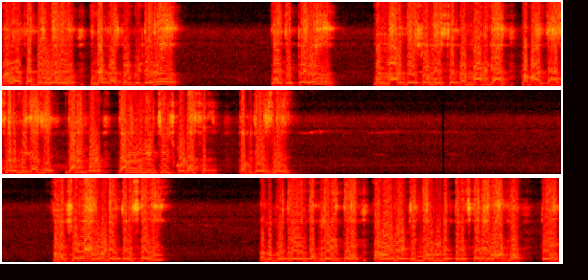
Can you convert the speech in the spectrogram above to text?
మన సర్దార్ గారు ఇంత ప్రశ్న పెట్టారు. ఇలా చెప్పారు. మన భారతదేశంలో వేస్తే బ్రహ్మాండంగా పాపం చేస్తారు. మీకు కలిసి జనం జనం నీరు తీసి కొట్టేస్తారు. తప్పు చేస్తే. ఎలక్షన్లో అది తెలుసు కదా? ఒక బూత్లో ఏం తప్పు జరిగితే ఆ ఊళ్ళో టింగ్ ఎలా తెలుసు కదా? వాటిలో టి-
